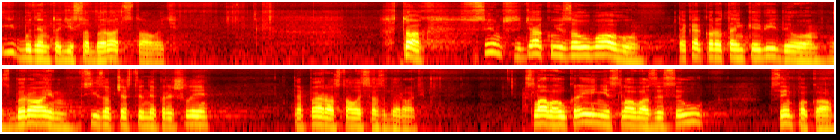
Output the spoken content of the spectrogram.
І будемо тоді собирати, ставити. Так, всім дякую за увагу. Таке коротеньке відео. Збираємо. Всі запчастини прийшли. Тепер залишилося збирати. Слава Україні, слава ЗСУ. Всім пока.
